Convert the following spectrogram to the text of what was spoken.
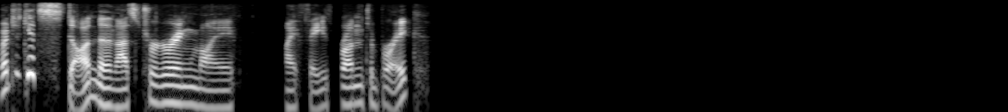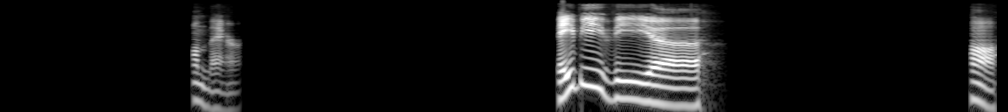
I just get stunned and that's triggering my my phase run to break? On there. Maybe the, uh... Huh.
